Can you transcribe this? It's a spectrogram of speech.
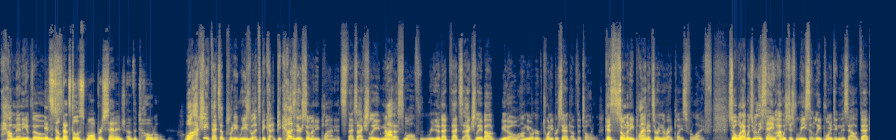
how many of those It's still that's still a small percentage of the total. Well, actually, that's a pretty reasonable. It's because because there's so many planets. That's actually not a small. That that's actually about you know on the order of twenty percent of the total because so many planets are in the right place for life. So what I was really saying, I was just recently pointing this out that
